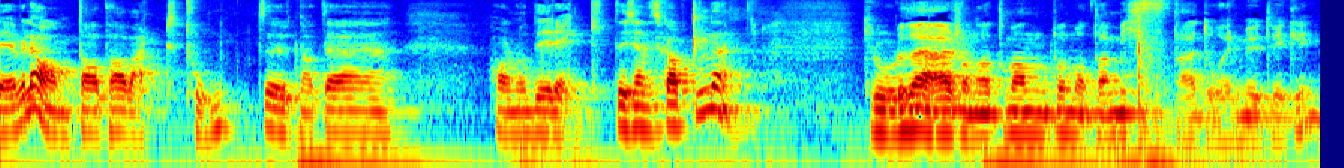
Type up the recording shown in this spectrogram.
det vil jeg anta at har vært tungt, uten at jeg har noe direkte kjennskap til det. Tror du det er sånn at man på en måte har mista et år med utvikling?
